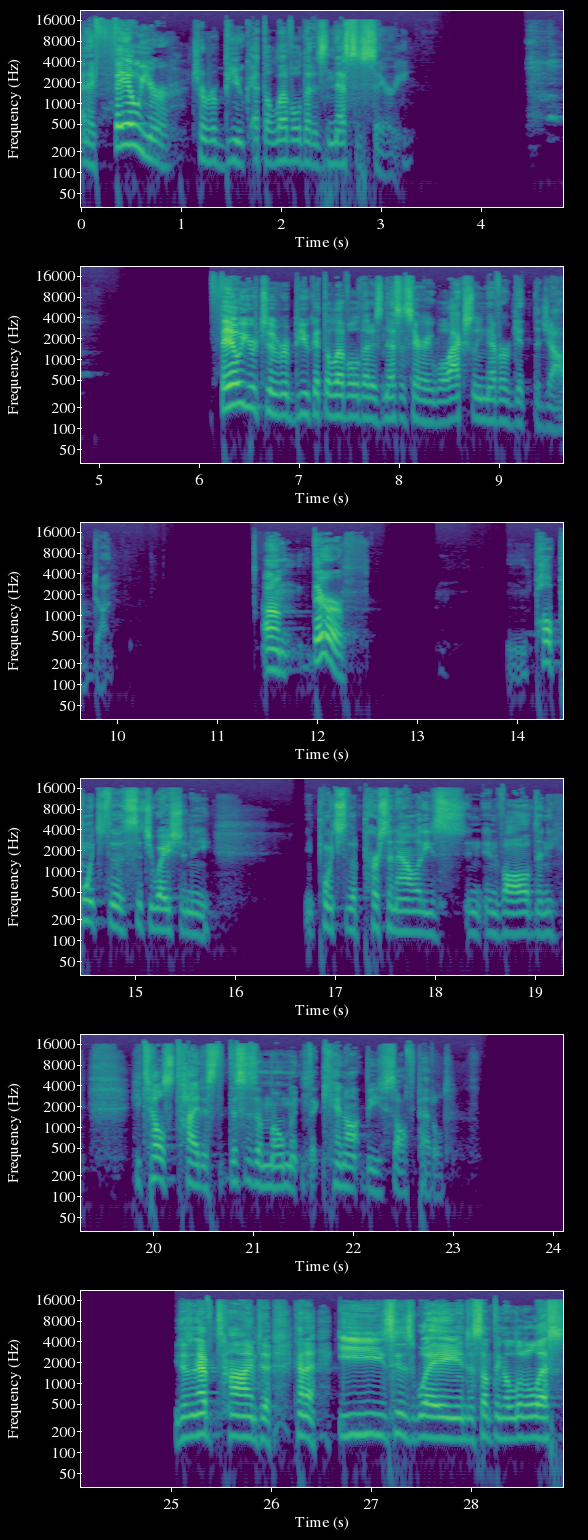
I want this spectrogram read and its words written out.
And a failure to rebuke at the level that is necessary. Failure to rebuke at the level that is necessary will actually never get the job done. Um, there are, Paul points to the situation, he, he points to the personalities in, involved, and he, he tells Titus that this is a moment that cannot be soft pedaled. He doesn't have time to kind of ease his way into something a little less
